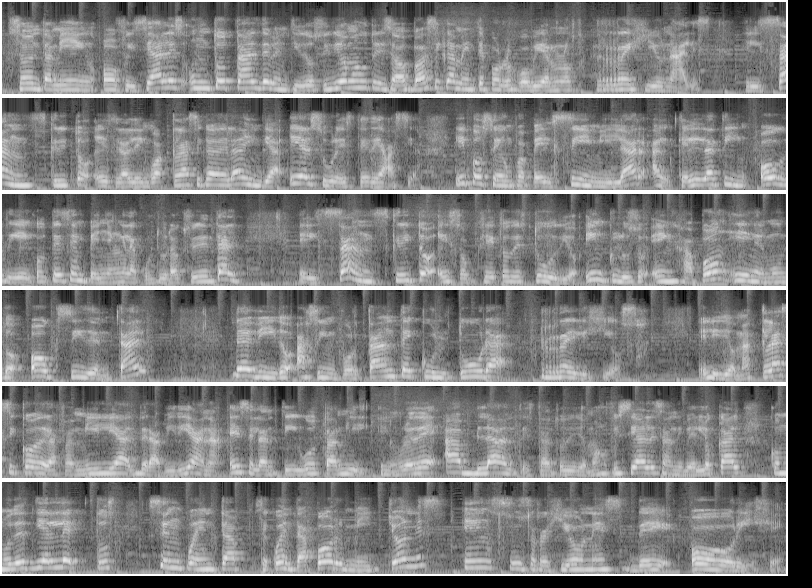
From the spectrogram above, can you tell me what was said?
Son también oficiales un total de 22 idiomas utilizados básicamente por los gobiernos regionales. El sánscrito es la lengua clásica de la India y el sureste de Asia y posee un papel similar al que el latín o griego desempeñan en la cultura occidental. El sánscrito es objeto de estudio incluso en Japón y en el mundo occidental debido a su importante cultura religiosa. El idioma clásico de la familia dravidiana es el antiguo tamil. El número de hablantes, tanto de idiomas oficiales a nivel local como de dialectos, se, se cuenta por millones en sus regiones de origen.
